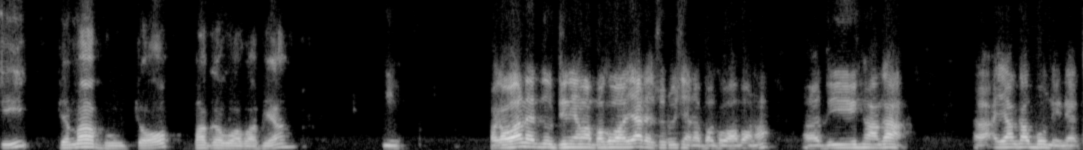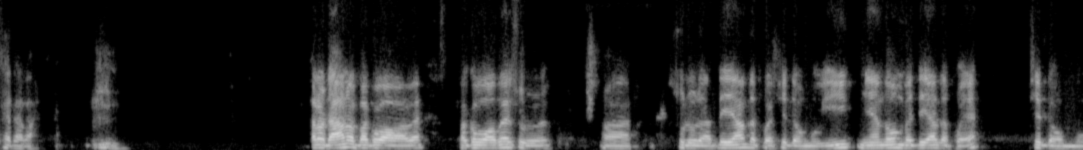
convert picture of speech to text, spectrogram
တီဓမ္မဘူတောဘာကဝါပါဗျာဘဂဝါနဲ့သူဒီနေရာမှာဘဂဝါရတယ်ဆိုလို့ရှိရင်တော့ဘဂဝါပေါ့နော်အာဒီဟာကအအရာကောက်ဖို့အနေနဲ့ထက်ထားတာအဲ့တော့ဒါကတော့ဘဂဝါပါပဲဘဂဝါပဲဆိုလို့အာဆိုလိုတာတရားသဖွယ်ဖြစ်တော်မူ၏ဉာဏ်သောမတရားသဖွယ် ဖြစ်တော်မူ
